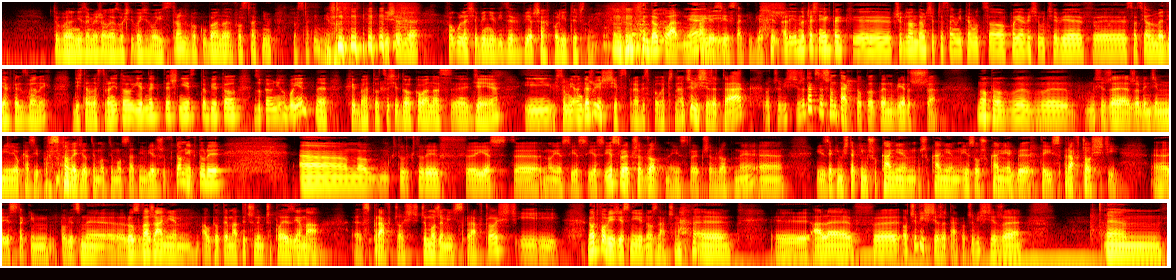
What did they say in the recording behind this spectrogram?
To była niezamierzona złośliwość z mojej strony, bo Kuba na, w ostatnim, w ostatnim nie, pisze, że w ogóle siebie nie widzę w wierszach politycznych. Dokładnie, ale, jest, jest taki wiersz. Ale jednocześnie jak tak y, przyglądam się czasami temu, co pojawia się u Ciebie w y, social mediach tak zwanych, gdzieś tam na stronie, to jednak też nie jest Tobie to zupełnie obojętne chyba to, co się dookoła nas y, dzieje i w sumie angażujesz się w sprawy społeczne. Oczywiście, że tak. Oczywiście, że tak. Zresztą tak, to, to ten wiersz, no to w, w, myślę, że, że będziemy mieli okazję porozmawiać o tym, o tym ostatnim wierszu w tomie, który, a, no, który, który jest, e, no jest, jest, jest, jest trochę przewrotny, jest trochę przewrotny. E, jest jakimś takim szukaniem, szukaniem, jest o szukaniu jakby tej sprawczości jest takim, powiedzmy, rozważaniem autotematycznym, czy poezja ma e, sprawczość, czy może mieć sprawczość. I, i no odpowiedź jest niejednoznaczna. E, ale w, oczywiście, że tak. Oczywiście, że. Um,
